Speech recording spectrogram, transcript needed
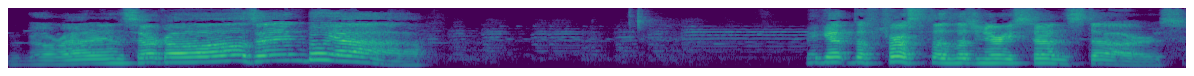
We go around in circles and booyah! We get the first of the legendary sun stars.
